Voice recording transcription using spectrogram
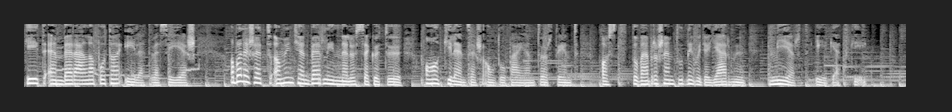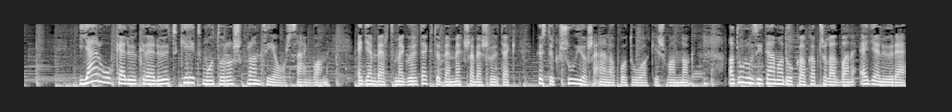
Két ember állapota életveszélyes. A baleset a München Berlinnel összekötő A9-es autópályán történt. Azt továbbra sem tudni, hogy a jármű miért égett ki. Járókelőkre lőtt két motoros Franciaországban. Egy embert megöltek, többen megsebesültek, köztük súlyos állapotúak is vannak. A tulúzi támadókkal kapcsolatban egyelőre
